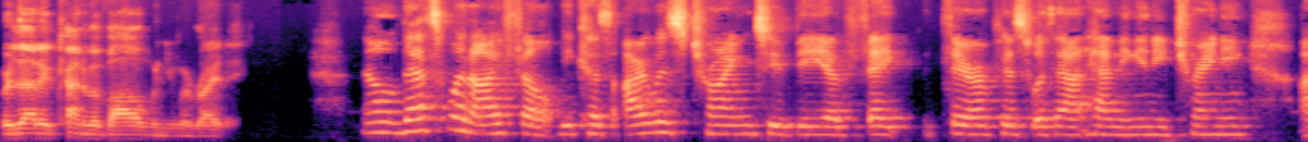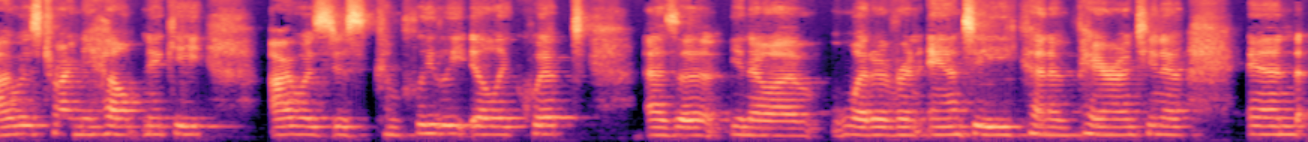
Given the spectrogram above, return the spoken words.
Or did that kind of evolve when you were writing? No, that's what I felt because I was trying to be a fake therapist without having any training. I was trying to help Nikki. I was just completely ill equipped as a, you know, a whatever, an auntie kind of parent, you know, and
